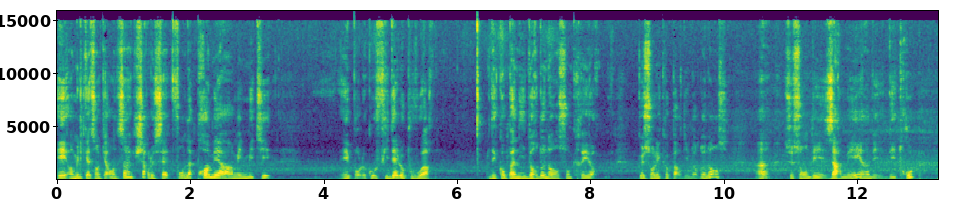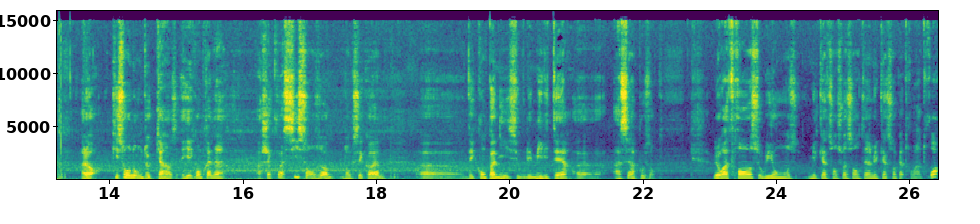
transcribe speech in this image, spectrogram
Et en 1445, Charles VII fonde la première armée de métier et pour le coup fidèle au pouvoir. Des compagnies d'ordonnance sont créées. que sont les compagnies d'ordonnance hein? Ce sont des armées, des, des, troupes, alors qui sont au nombre de 15 et qui comprennent à chaque fois 600 hommes. Donc c'est quand même euh, des compagnies, si vous voulez, militaires euh, assez imposantes. Le roi de France, Louis XI, 1461-1483,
